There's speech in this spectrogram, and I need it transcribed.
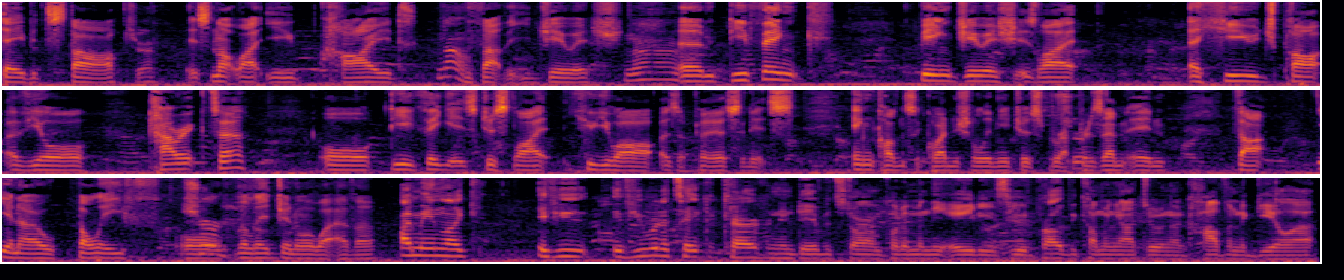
David Starr. Sure. It's not like you hide No. the fact that you're Jewish. No, no, no. Um, do you think being Jewish is like a huge part of your character, or do you think it's just like who you are as a person? It's inconsequential, and you're just representing that you know belief or Sure. religion or whatever. I mean, like if you if you were to take a character named David Starr and put him in the '80s, he would probably be coming out doing like Hava Nagila,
